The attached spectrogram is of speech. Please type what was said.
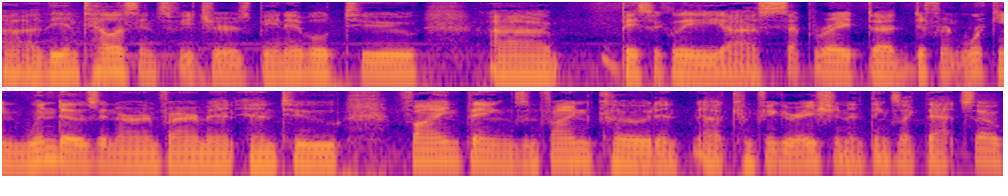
Uh, the IntelliSense features, being able to uh, basically uh, separate uh, different working windows in our environment and to find things and find code and uh, configuration and things like that. So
